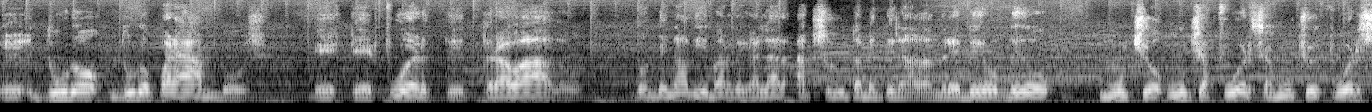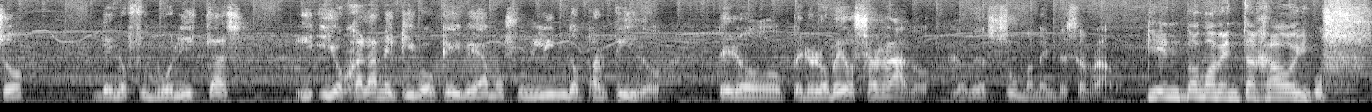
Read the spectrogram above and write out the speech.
eh, duro, duro para ambos, este, fuerte, trabado, donde nadie va a regalar absolutamente nada. Andrés, veo, veo mucho, mucha fuerza, mucho esfuerzo de los futbolistas y, y ojalá me equivoque y veamos un lindo partido pero, pero lo veo cerrado, lo veo sumamente cerrado. ¿Quién toma ventaja hoy? Uf,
